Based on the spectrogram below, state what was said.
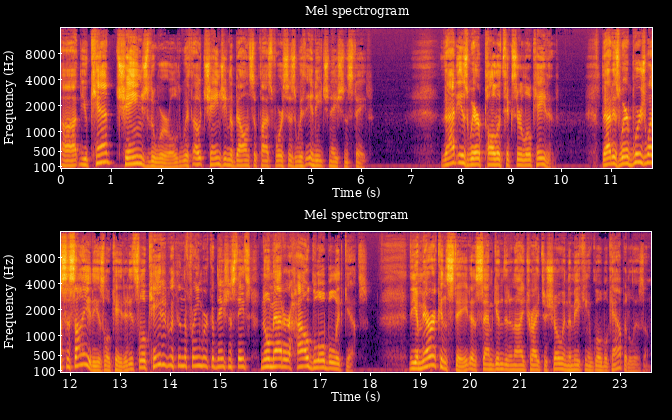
Uh, you can't change the world without changing the balance of class forces within each nation state. That is where politics are located. That is where bourgeois society is located. It's located within the framework of nation states, no matter how global it gets. The American state, as Sam Gindin and I tried to show in The Making of Global Capitalism,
